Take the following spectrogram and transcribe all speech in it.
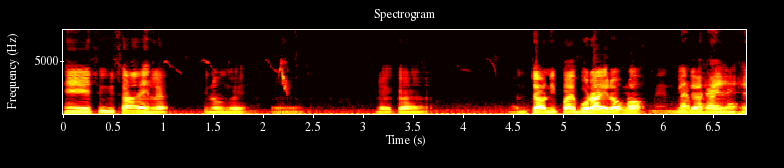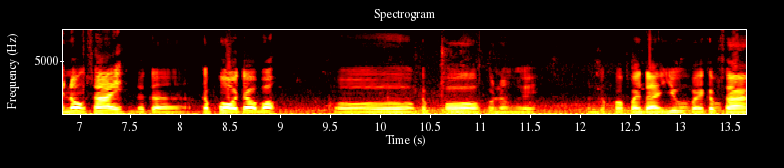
เฮซื้อทรายนั่นแหละพี่น้องเอ้ยอ่า แล้วก็อันเจ้านี่ไปบ่ได้ดอกเนาะแม่น มีแต่ให้ให้น้องชายแล้วก็กับพ่อเจ้าบ่โอ้กับพ่อพี่น้องเอ้ยมันก็พอไปได้อยู่ไปกับสร้าง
